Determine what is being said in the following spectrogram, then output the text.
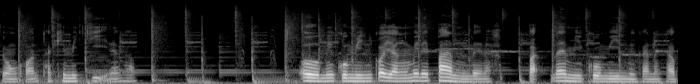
ส่วนของทาเคมิจินะครับเออเมโกมินก็ยังไม่ได้ปั้นเลยนะครับปได้มีโกมินเหมือนกันนะครับ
